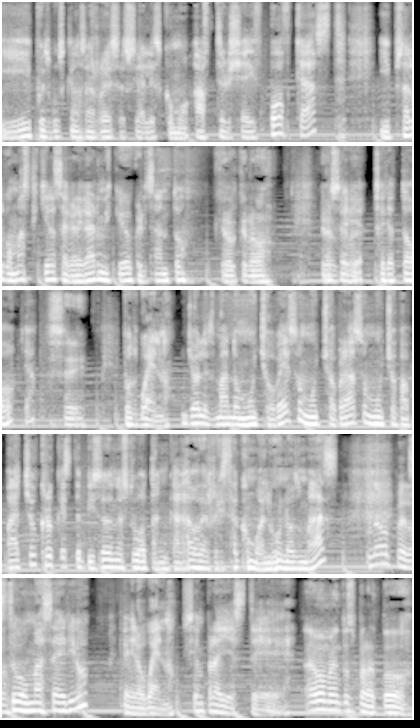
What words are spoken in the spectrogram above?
Y pues búsquenos en redes sociales como Aftershave Podcast. Y pues algo más que quieras agregar, mi querido Crisanto. Creo que no. ¿No sería, sería todo ya. Sí. Pues bueno, yo les mando mucho beso, mucho abrazo, mucho papacho. Creo que este episodio no estuvo tan cagado de risa como algunos más. No, pero estuvo más serio. Pero bueno, siempre hay este. Hay momentos para todo.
